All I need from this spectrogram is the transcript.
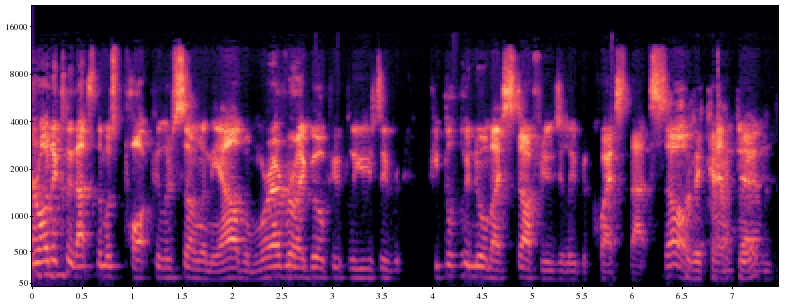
ironically, that's the most popular song on the album. Wherever I go, people usually people who know my stuff usually request that song. So they can't and, um,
